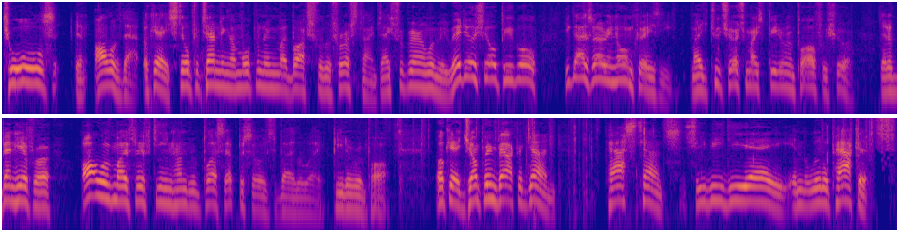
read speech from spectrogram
tools, and all of that. Okay, still pretending I'm opening my box for the first time. Thanks for bearing with me. Radio show people, you guys already know I'm crazy. My two church mice, Peter and Paul, for sure, that have been here for all of my 1,500 plus episodes, by the way, Peter and Paul. Okay, jumping back again. Past tense, CBDA in the little packets.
